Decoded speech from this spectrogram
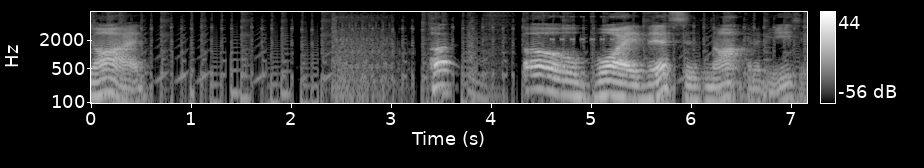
god. Huh. Oh boy, this is not gonna be easy.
